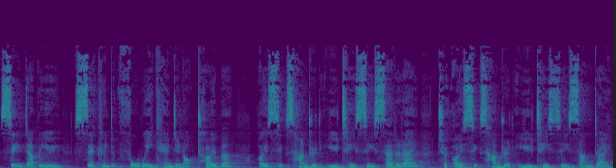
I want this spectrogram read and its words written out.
CW, second full weekend in October, 0600 UTC Saturday to 0600 UTC Sunday.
